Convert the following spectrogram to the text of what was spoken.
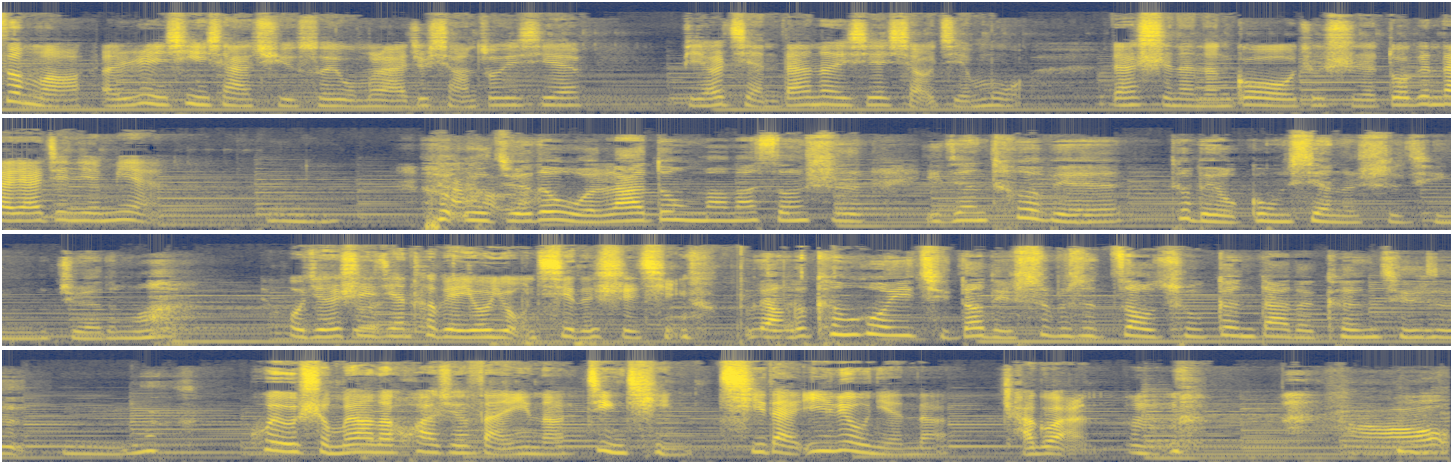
这么呃任性下去，所以我们俩就想做一些比较简单的一些小节目。但是呢，能够就是多跟大家见见面，嗯，我觉得我拉动妈妈桑是一件特别特别有贡献的事情，你觉得吗？我觉得是一件特别有勇气的事情。两个坑货一起，到底是不是造出更大的坑？其实，嗯，会有什么样的化学反应呢？敬请期待一六年的茶馆。嗯，好。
